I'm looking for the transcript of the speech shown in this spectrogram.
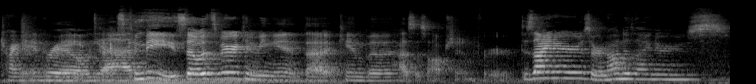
trying to animate Mm-hmm. Text yes. can be. So it's very convenient that Canva has this option for designers or non designers.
